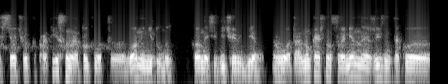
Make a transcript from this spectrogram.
все четко прописано, только вот э, главное не думай. Главное, сиди, что-нибудь делай. Вот. А, ну, конечно, современная жизнь такое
